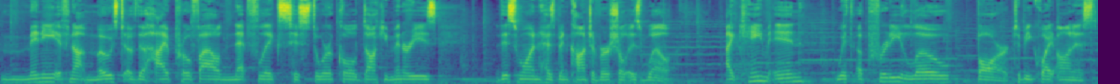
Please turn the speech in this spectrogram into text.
many, if not most, of the high profile Netflix historical documentaries, this one has been controversial as well. I came in with a pretty low bar, to be quite honest.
